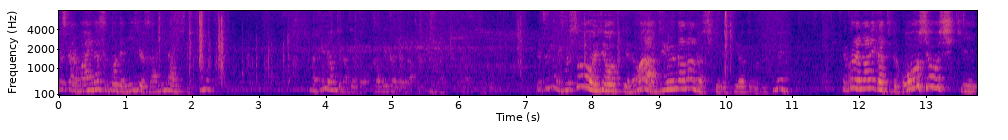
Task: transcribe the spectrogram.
ですからマイナス5で23になるんですね、まあ、14っていうのはちょっと数え方がで次に無双以上っていうのは17の式ですよということですね。でこれは何かっていうと合唱式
